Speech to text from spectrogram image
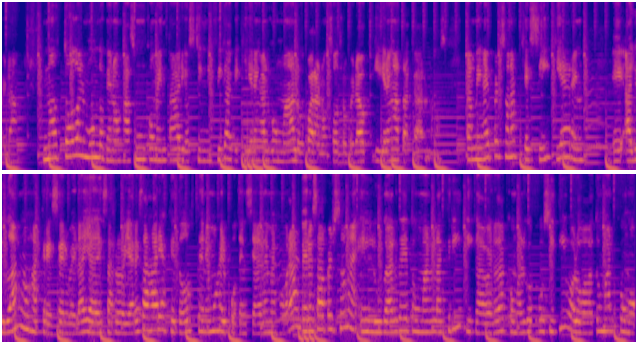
¿verdad? No todo el mundo que nos hace un comentario significa que quieren algo malo para nosotros, ¿verdad? O que quieren atacarnos. También hay personas que sí quieren eh, ayudarnos a crecer, ¿verdad? Y a desarrollar esas áreas que todos tenemos el potencial de mejorar. Pero esa persona, en lugar de tomar la crítica, ¿verdad? Como algo positivo, lo va a tomar como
